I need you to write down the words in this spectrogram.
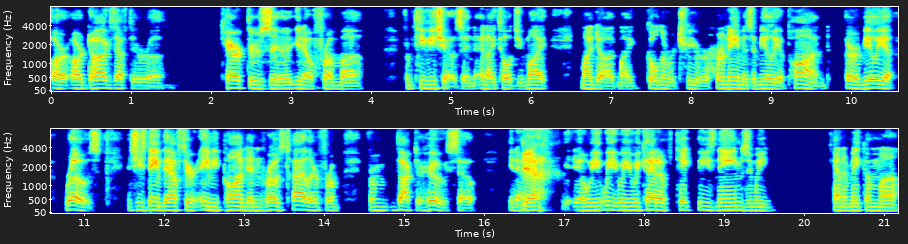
our, our dogs after uh, characters, uh, you know, from uh, from TV shows. And and I told you my my dog, my golden retriever, her name is Amelia Pond or Amelia Rose, and she's named after Amy Pond and Rose Tyler from from Doctor Who. So you know, Yeah, you know, we we we, we kind of take these names and we kind of make them uh,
